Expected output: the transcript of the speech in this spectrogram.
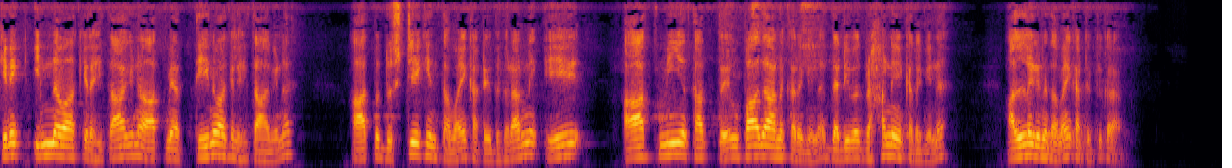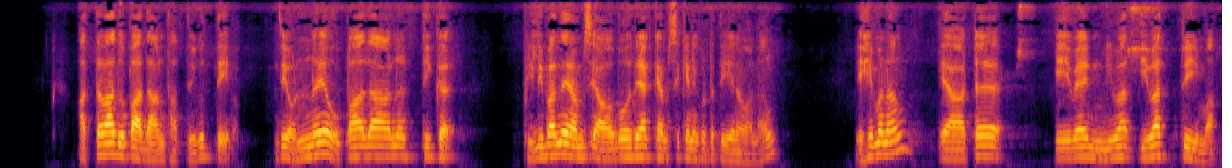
කෙනෙක් ඉන්නවා කියලා හිතාගෙන ආත්මයක් තියෙනවා කියලා හිතාගෙන ආත්ම දෘෂ්ටියකින් තමයි කටයුතු කරන්නේ ඒ ආත්මීය తত্ত্বය උපාදාන කරගෙන දැඩිව ග්‍රහණය කරගෙන අල්ලගෙන තමයි කටයුතු කරන්නේ අත්වාද උපාදාන තත්වයකුත් තියෙනවා. ඉතින් ඔන්න ඔය උපාදාන ටික පිළිබඳ යම්සේ අවබෝධයක් යම්සේ කෙනෙකුට තියෙනවා නම් එහෙමනම් එයාට ඒවැ ඉවත් වීමක්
